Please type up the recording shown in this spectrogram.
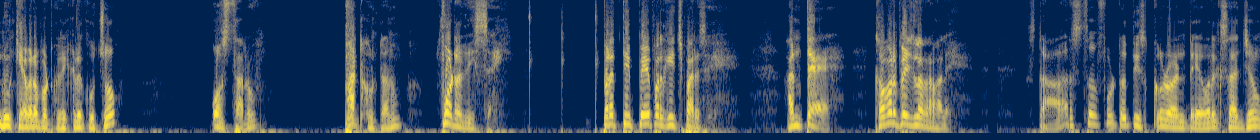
నువ్వు కెమెరా పట్టుకుని ఇక్కడ కూర్చో. వస్తాను పట్టుకుంటాను ఫోటో తీస్తాయి ప్రతి పేపర్కి ఇచ్చి పారేసాయి. అంతే కవర్ పేజ్లో రావాలి. స్టార్స్తో ఫోటో తీసుకోవడం అంటే ఎవరికి సాధ్యం?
